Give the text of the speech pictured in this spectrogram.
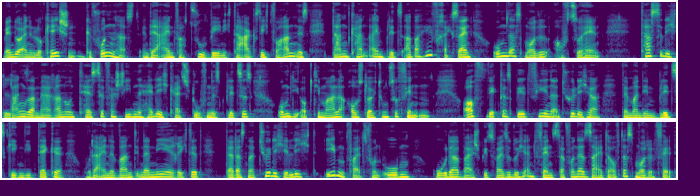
Wenn du eine Location gefunden hast, in der einfach zu wenig Tageslicht vorhanden ist, dann kann ein Blitz aber hilfreich sein, um das Model aufzuhellen. Taste dich langsam heran und teste verschiedene Helligkeitsstufen des Blitzes, um die optimale Ausleuchtung zu finden. Oft wirkt das Bild viel natürlicher, wenn man den Blitz gegen die Decke oder eine Wand in der Nähe richtet, da das natürliche Licht ebenfalls von oben oder beispielsweise durch ein Fenster von der Seite auf das Model fällt.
